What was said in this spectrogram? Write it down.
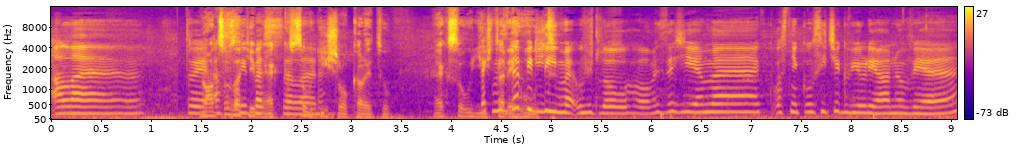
ale to je No a co asi zatím, bestseller. jak soudíš lokalitu? Jak soudíš tak my tady zde hůd? bydlíme už dlouho, my zde žijeme vlastně kousíček v Juliánově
